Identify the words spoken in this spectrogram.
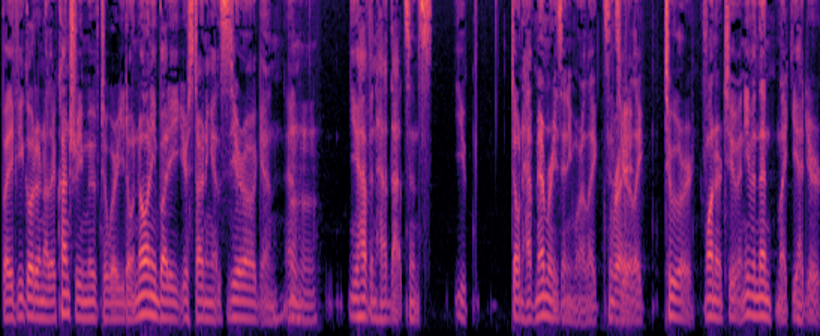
But if you go to another country, move to where you don't know anybody, you're starting at zero again, and Mm-hmm. you haven't had that since you don't have memories anymore. Like since you're like two or one or two, and even then, like you had your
